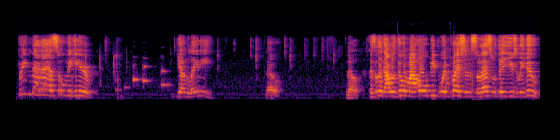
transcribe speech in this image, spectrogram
Bring that ass over here, young lady. No. No. Because look, I was doing my old people impressions, so that's what they usually do.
